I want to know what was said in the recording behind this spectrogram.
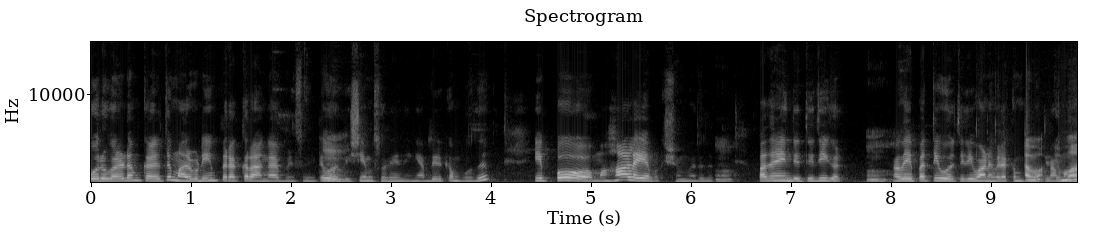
ஒரு வருடம் கழித்து மறுபடியும் பிறக்கறாங்க அப்படின்னு சொல்லிட்டு ஒரு விஷயம் சொல்லியிருந்தீங்க. அப்படி இருக்கும்போது இப்போ மகாலய பட்சம் வருது. பதினைந்து திதிகள். அதை பற்றி ஒரு தெளிவான விளக்கம் அம்மா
